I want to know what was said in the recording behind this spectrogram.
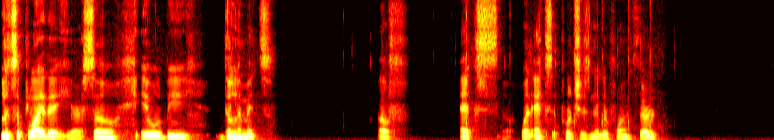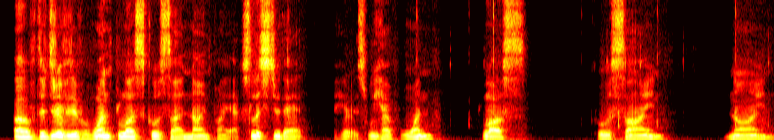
Let's apply that here. So it will be the limit of x when x approaches negative one third of the derivative of 1 plus cosine 9 pi x. Let's do that. Here is we have 1 plus cosine 9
